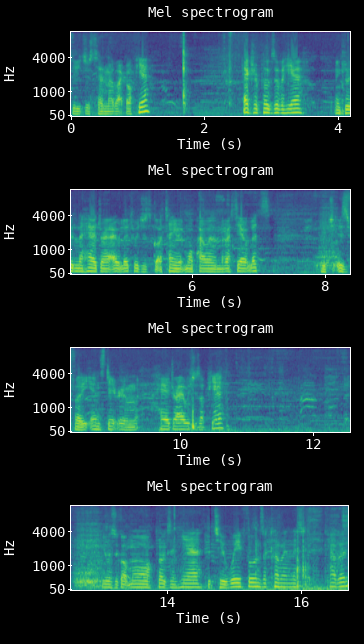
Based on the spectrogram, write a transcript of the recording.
So you just turn that back off here. Extra plugs over here, including the hairdryer outlet, which has got a tiny bit more power than the rest of the outlets, which is for the in-state room hairdryer, which is up here. You also got more plugs in here. The two wave phones that come in this cabin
